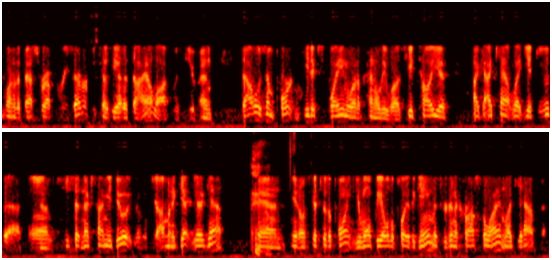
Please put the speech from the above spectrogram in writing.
one of the best referees ever because he had a dialogue with you, and that was important. He'd explain what a penalty was. He'd tell you, I, I can't let you do that. And he said, next time you do it, I'm going to get you again. And you know, let's get to the point. You won't be able to play the game if you're going to cross the line like you have been.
